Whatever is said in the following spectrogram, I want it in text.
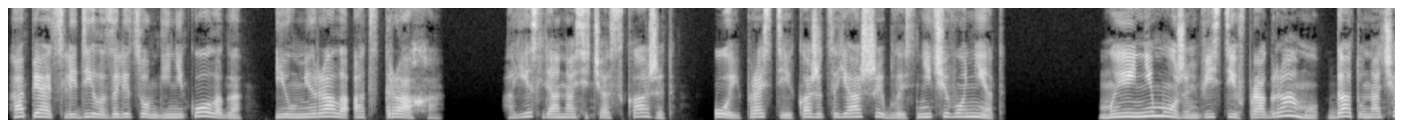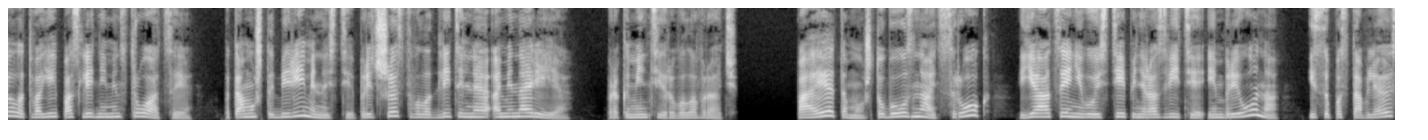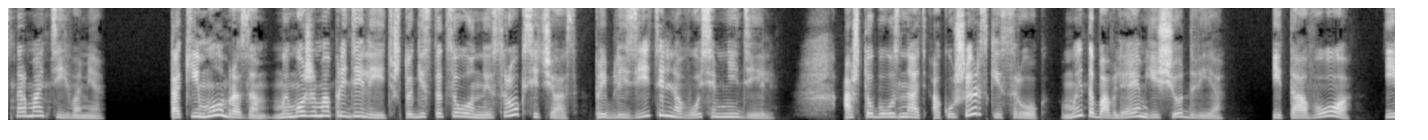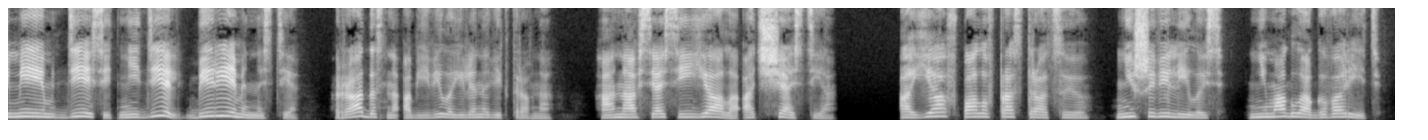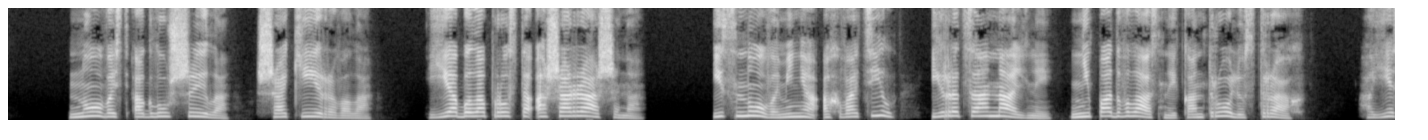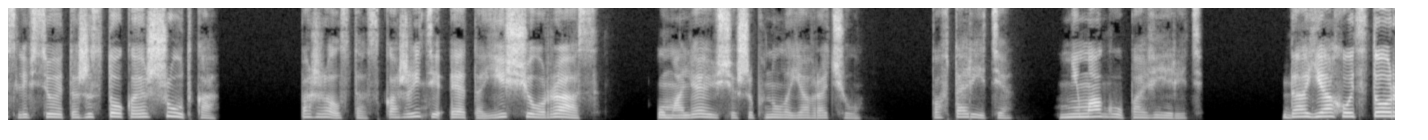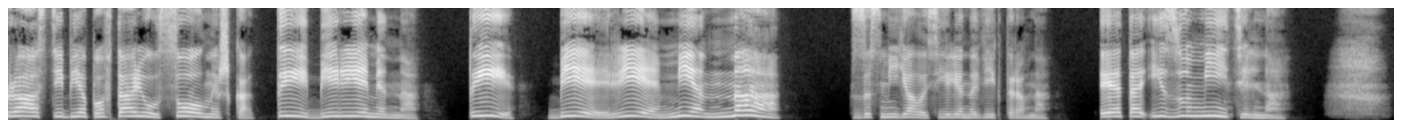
Опять следила за лицом гинеколога и умирала от страха. А если она сейчас скажет, «Ой, прости, кажется, я ошиблась, ничего нет». Мы не можем ввести в программу дату начала твоей последней менструации, потому что беременности предшествовала длительная аминорея, прокомментировала врач. Поэтому, чтобы узнать срок, я оцениваю степень развития эмбриона и сопоставляю с нормативами. Таким образом, мы можем определить, что гестационный срок сейчас приблизительно 8 недель. А чтобы узнать акушерский срок, мы добавляем еще две. Итого имеем 10 недель беременности», — радостно объявила Елена Викторовна. Она вся сияла от счастья. А я впала в прострацию, не шевелилась, не могла говорить. Новость оглушила, шокировала. Я была просто ошарашена. И снова меня охватил иррациональный, неподвластный контролю страх. А если все это жестокая шутка? Пожалуйста, скажите это еще раз, умоляюще шепнула я врачу. Повторите. Не могу поверить. Да я хоть сто раз тебе повторю, солнышко, ты беременна. Ты беременна! Засмеялась Елена Викторовна. Это изумительно.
